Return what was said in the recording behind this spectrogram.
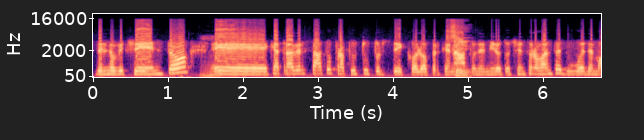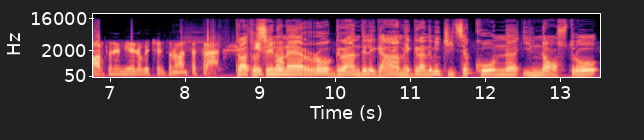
del Novecento uh-huh. eh, che ha attraversato proprio tutto il secolo perché è sì. nato nel 1892 ed è morto nel 1993. Tra l'altro, e se suo... non erro, grande legame, grande amicizia con il nostro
